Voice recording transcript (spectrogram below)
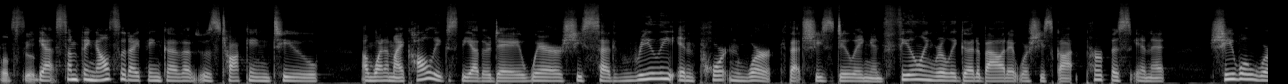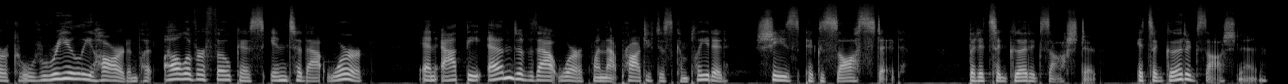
that's good. Yeah, something else that I think of, I was talking to um, one of my colleagues the other day where she said really important work that she's doing and feeling really good about it, where she's got purpose in it. She will work really hard and put all of her focus into that work. And at the end of that work, when that project is completed, she's exhausted but it's a good exhaustion. It's a good exhaustion.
